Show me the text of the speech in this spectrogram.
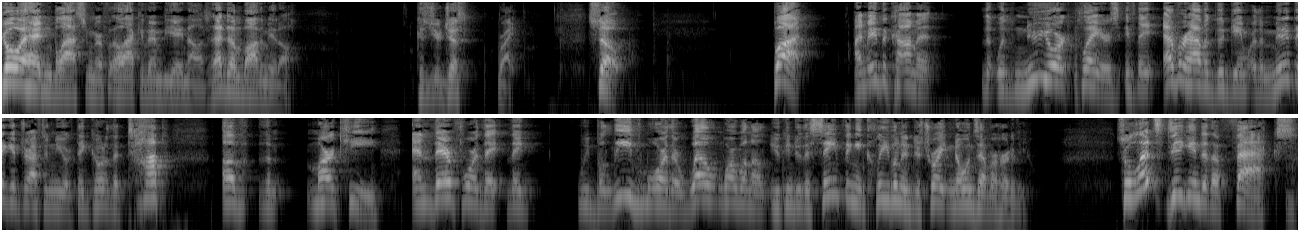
go ahead and blast me for the lack of NBA knowledge. That doesn't bother me at all because you're just right. So, but I made the comment that with New York players, if they ever have a good game or the minute they get drafted in New York, they go to the top of the marquee, and therefore they they we believe more. They're well more well known. You can do the same thing in Cleveland and Detroit. No one's ever heard of you. So let's dig into the facts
